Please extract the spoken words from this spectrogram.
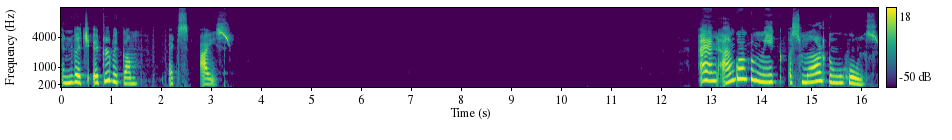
in which it will become its eyes. And I'm going to make a small two holes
